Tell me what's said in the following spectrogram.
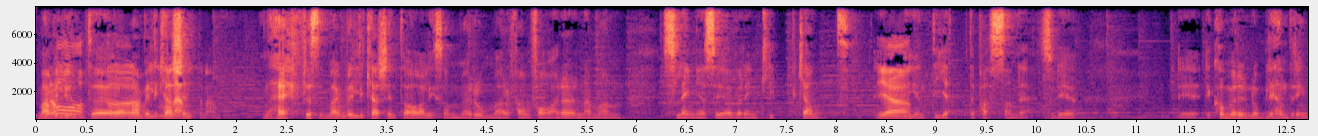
man bra vill ju inte, för man vill kanske inte, Nej, precis. Man vill kanske inte ha liksom romarfanfarer när man slänger sig över en klippkant. Ja. Det är inte jättepassande. Så det, det, det, kommer det nog bli ändring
